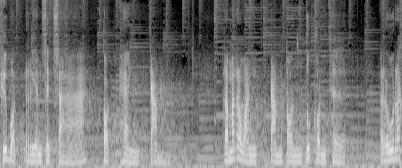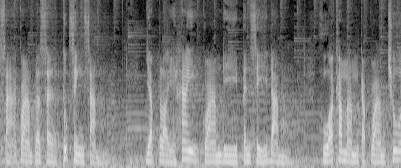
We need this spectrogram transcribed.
คือบทเรียนศึกษากฎแห่งกรรม ระมัดระวังกรรมตนทุกคนเถิด รู้รักษาความประเสริฐทุกสิ่งสัม อย่าปล่อยให้ความดีเป็นสีดำหัวขมำกับความชั่ว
